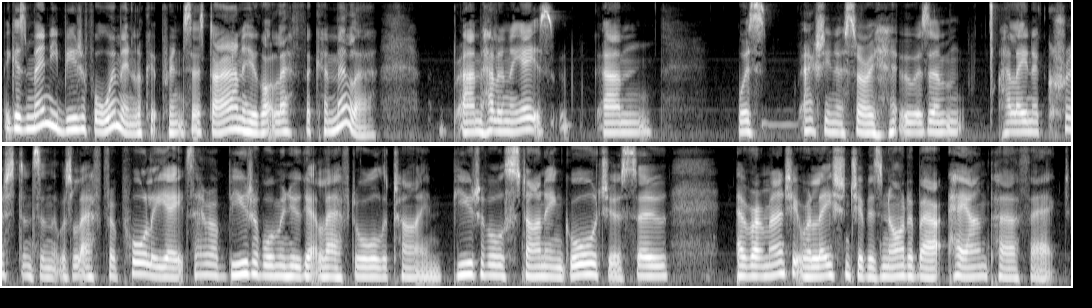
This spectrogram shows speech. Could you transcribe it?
Because many beautiful women look at Princess Diana, who got left for Camilla. Um, Helena Yates um, was actually, no, sorry, it was um, Helena Christensen that was left for Paula Yates. There are beautiful women who get left all the time. Beautiful, stunning, gorgeous. So a romantic relationship is not about, hey, I'm perfect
